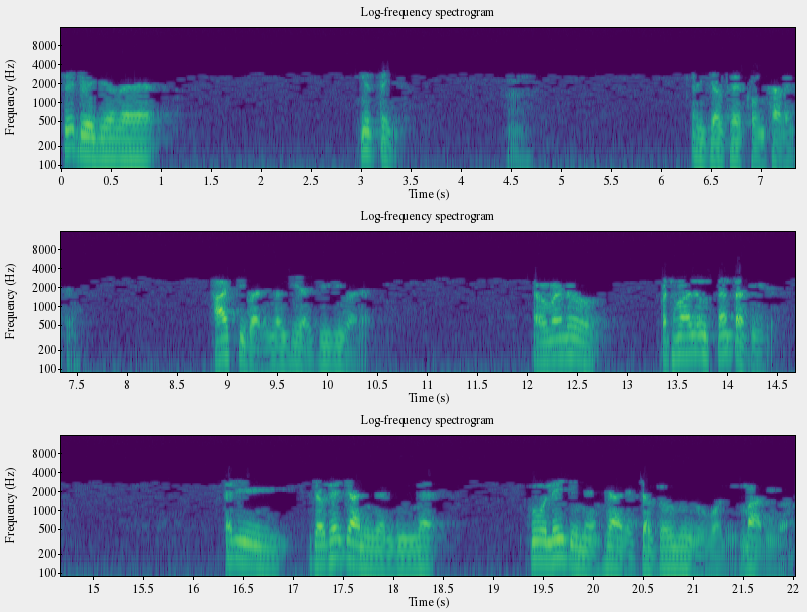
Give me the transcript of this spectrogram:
စိတ်တွေခြင်းပဲနှစ်သိမ့်အဲဒီကြောက်ထဲခုန်ချလိုက်တယ်အားရှိပါတယ်လောက်ကြီးအကြီးကြီးပါတယ်ဒါပေမဲ့လို့ပထမဆုံးစမ်းတတ်သေးတယ်အဲ့ဒီကြောက်ထဲကြနေတဲ့လူနဲ့ကိုယ်အလေးချိန်နဲ့မျှတဲ့ကြောက်တုံးကြီးကိုပေါ့လေမှပြီးတော့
